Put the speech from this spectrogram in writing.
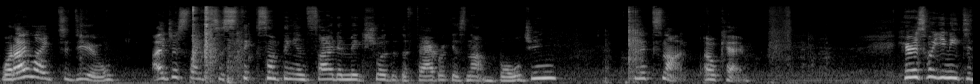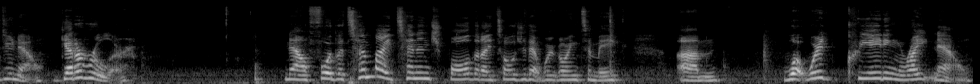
What I like to do, I just like to stick something inside and make sure that the fabric is not bulging. And it's not. Okay. Here's what you need to do now. Get a ruler. Now for the 10 by 10 inch ball that I told you that we're going to make, um, what we're creating right now,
